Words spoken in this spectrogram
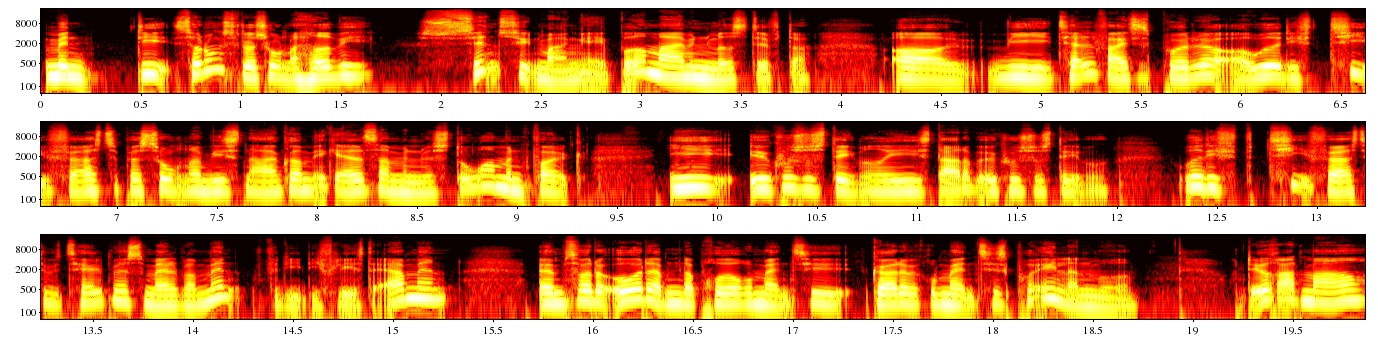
Men de, sådan nogle situationer havde vi sindssygt mange af, både mig og min medstifter. Og vi talte faktisk på det, og ud af de 10 første personer, vi snakkede om, ikke alle sammen investorer, men folk i økosystemet, i startup-økosystemet. Ud af de 10 første, vi talte med, som alle var mænd, fordi de fleste er mænd, øhm, så var der otte af dem, der prøvede at romanti- gøre det romantisk på en eller anden måde. Og det er jo ret meget,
